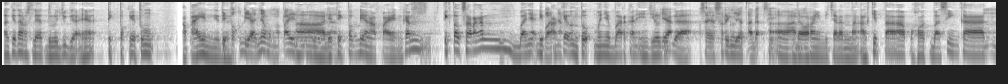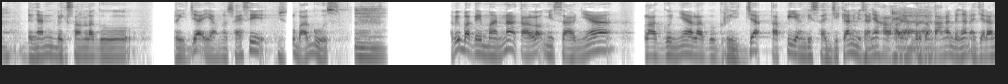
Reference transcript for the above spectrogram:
Nah, kita harus lihat dulu juga ya TikTok itu ngapain gitu. TikTok dianya mau ngapain? Ah, gitu ya. di TikTok dia ngapain? Kan TikTok sekarang kan banyak dipakai banyak. untuk menyebarkan Injil ya, juga. Saya sering lihat ada sih. Uh, ada hmm. orang yang bicara tentang Alkitab, khotbah singkat hmm. dengan background lagu gereja ya menurut saya sih justru bagus. Hmm. Tapi bagaimana kalau misalnya lagunya lagu gereja tapi yang disajikan misalnya hal-hal yeah. yang ya. bertentangan dengan ajaran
